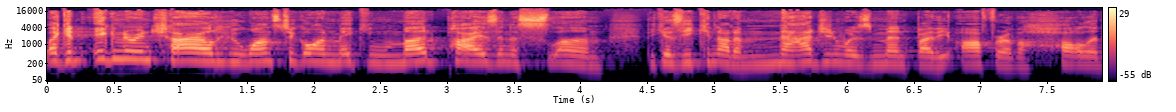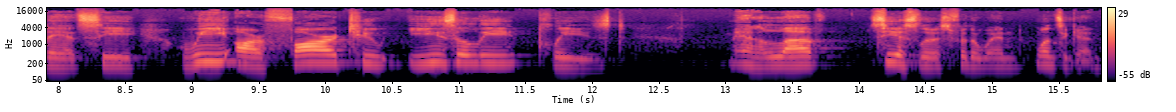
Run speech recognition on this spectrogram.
Like an ignorant child who wants to go on making mud pies in a slum because he cannot imagine what is meant by the offer of a holiday at sea. We are far too easily pleased. Man, I love C.S. Lewis for the win once again.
